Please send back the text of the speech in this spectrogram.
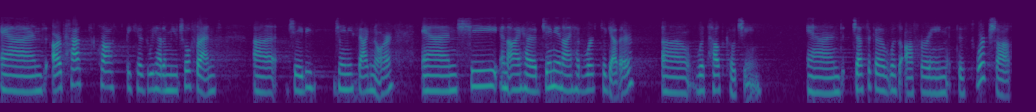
and our paths crossed because we had a mutual friend, uh, JB, Jamie Sagnor, and she and I had Jamie and I had worked together uh, with health coaching, and Jessica was offering this workshop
